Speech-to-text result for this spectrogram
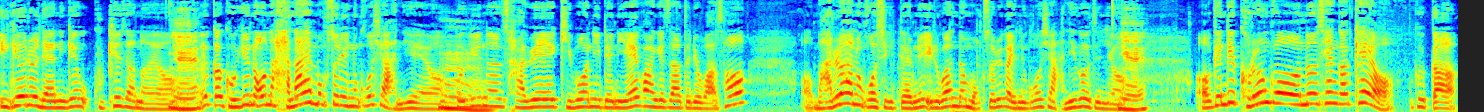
의결을 내는 게 국회잖아요. 예. 그러니까 거기는 어느 하나의 목소리 있는 곳이 아니에요. 음. 거기는 사회의 기본이 된 이해관계자들이 와서 어, 말을 하는 곳이기 때문에 일관된 목소리가 있는 곳이 아니거든요. 예. 어, 근데 그런 거는 생각해요. 그러니까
